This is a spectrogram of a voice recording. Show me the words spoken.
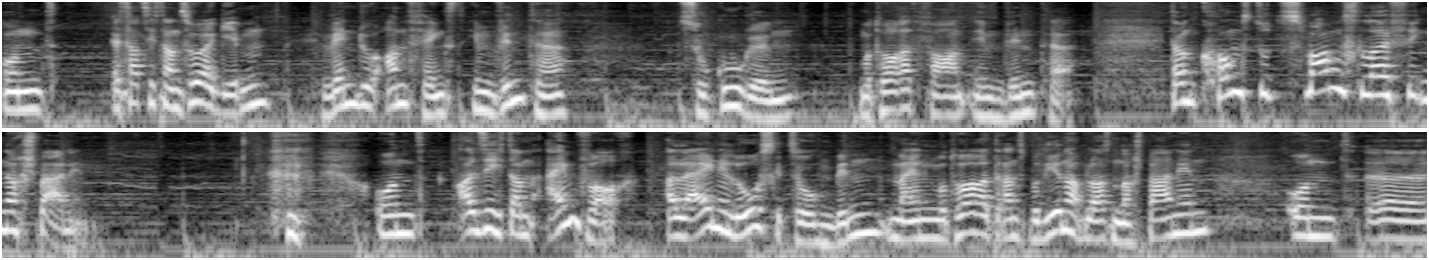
Und es hat sich dann so ergeben, wenn du anfängst im Winter zu googeln, Motorradfahren im Winter, dann kommst du zwangsläufig nach Spanien. Und als ich dann einfach alleine losgezogen bin, mein Motorrad transportieren habe lassen nach Spanien und äh,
